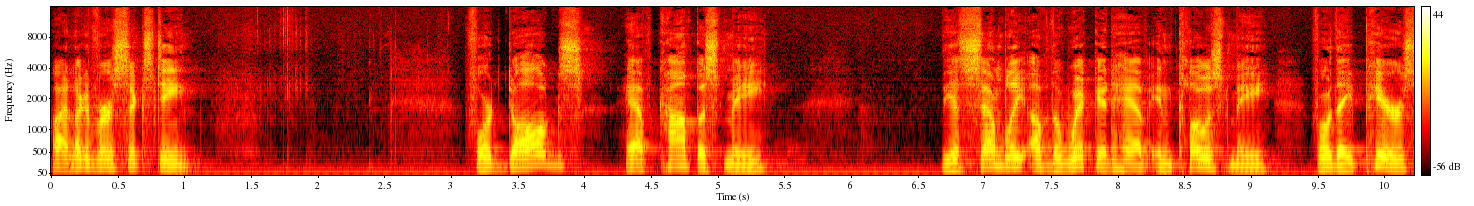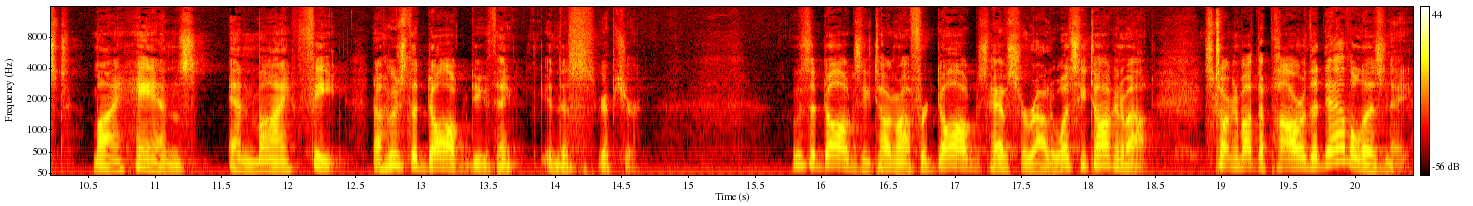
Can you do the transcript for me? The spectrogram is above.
All right, look at verse 16. For dogs have compassed me, the assembly of the wicked have enclosed me, for they pierced my hands and my feet. Now, who's the dog, do you think, in this scripture? Who's the dogs he talking about? For dogs have surrounded. What's he talking about? He's talking about the power of the devil, isn't he?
